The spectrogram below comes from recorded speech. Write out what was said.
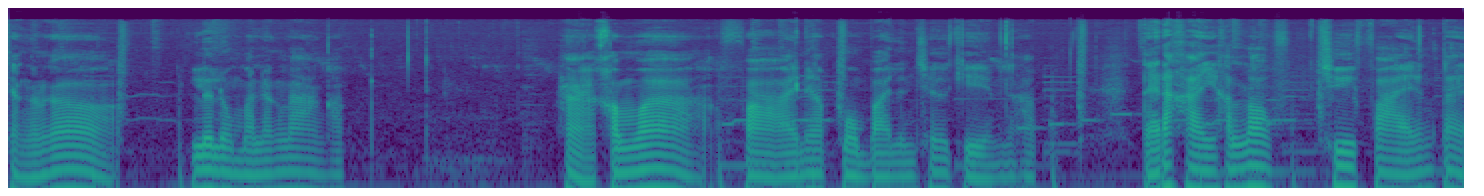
จากนั้นก็ เลื่อนลงมาล่างๆครับ หาคำว่าไฟล์นะครับ Mobile Launcher Game นะครับ แต่ถ้าใครคัดลอกชื่อไฟล์ตั้งแต่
